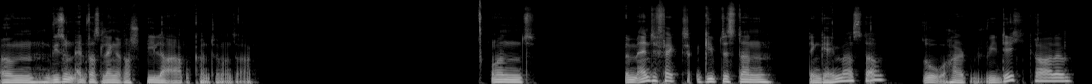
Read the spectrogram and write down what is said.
Ähm, wie so ein etwas längerer Spieleabend, könnte man sagen. Und im Endeffekt gibt es dann den Game Master, so halt wie dich gerade,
